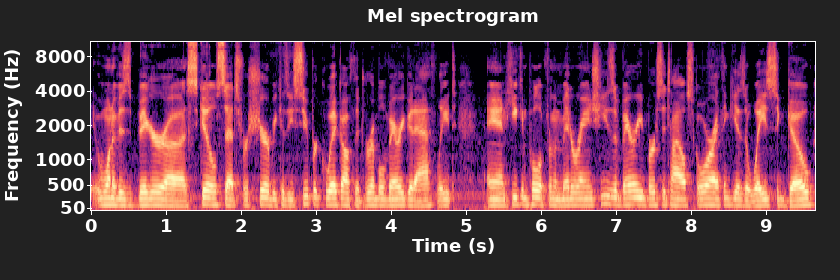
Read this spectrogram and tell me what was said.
One of his bigger uh, skill sets for sure because he's super quick off the dribble, very good athlete, and he can pull it from the mid range. He's a very versatile scorer. I think he has a ways to go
